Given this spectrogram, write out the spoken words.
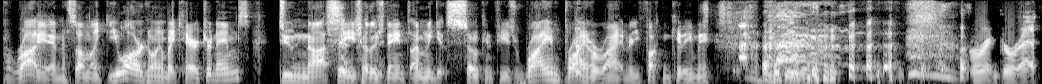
Brian. So I'm like, you all are going by character names. Do not say each other's names. I'm gonna get so confused. Ryan, Brian, or Ryan? Are you fucking kidding me? Regret.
